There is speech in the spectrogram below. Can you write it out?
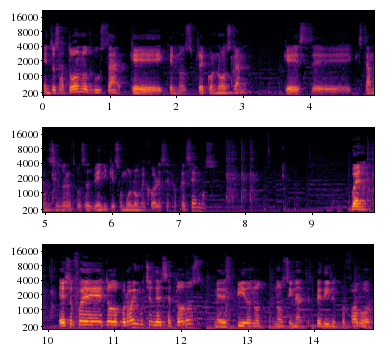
Entonces a todos nos gusta que, que nos reconozcan que, este, que estamos haciendo las cosas bien y que somos los mejores en lo que hacemos. Bueno, eso fue todo por hoy. Muchas gracias a todos. Me despido, no, no, sin antes pedirles por favor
